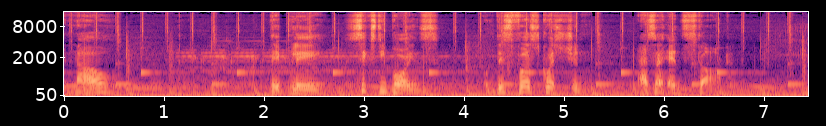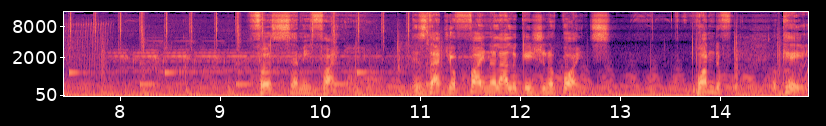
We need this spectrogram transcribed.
And now, they play 60 points on this first question as a head start. First semi final. Is that your final allocation of points? Wonderful. Okay,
